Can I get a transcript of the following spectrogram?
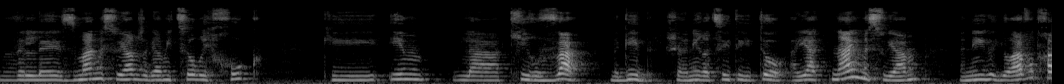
ולזמן מסוים זה גם ייצור ריחוק כי אם לקרבה, נגיד, שאני רציתי איתו, היה תנאי מסוים, אני אוהב אותך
